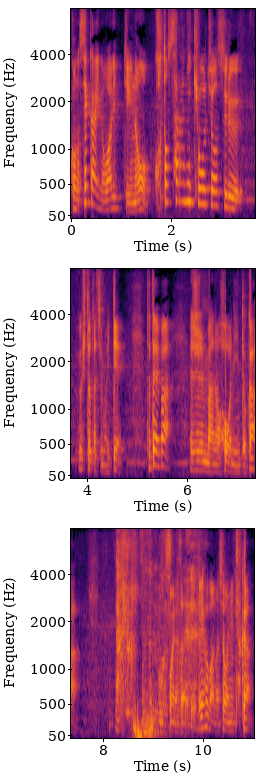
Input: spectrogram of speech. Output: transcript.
この世界の終わりっていうのをことさらに強調する人たちもいて例えば順番の放任とかごめんなさい。エホバの証人とか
